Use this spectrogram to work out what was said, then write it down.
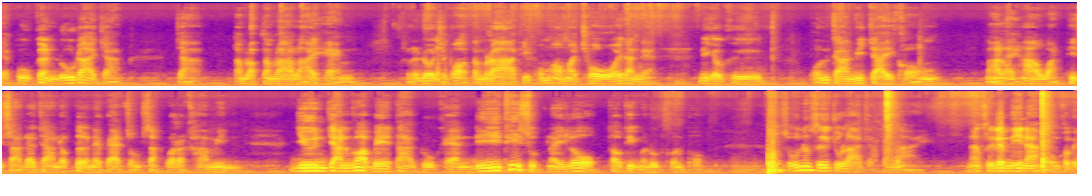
จาก Google ดูได้จากจากตำรับตำราหลายแห่ง และโดยเฉพาะตำราที่ผมเอามาโชว์ให้ท่านเนี่ยนี่ก็คือผลการวิจัยของมหาลัยฮาวาร์ดที่ศาสตราจารย์ ดรนายแพทย์สมศักดิ์วรคามิน ยืนยันว่าเบต้ากลูแคนดีที่สุดในโลกเท่าที่มนุษย์ค้นพบ ศูนย์หนังสือจุฬาจัดจำหน่าย หนังสือเล่มนี้นะ ผมก็ไป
